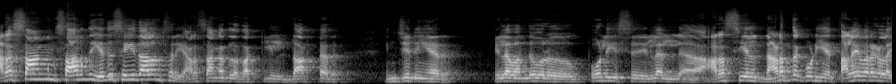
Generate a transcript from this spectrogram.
அரசாங்கம் சார்ந்து எது செய்தாலும் சரி அரசாங்கத்தில் வக்கீல் டாக்டர் இன்ஜினியர் இல்லை வந்து ஒரு போலீஸ் இல்லை அரசியல் நடத்தக்கூடிய தலைவர்களை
